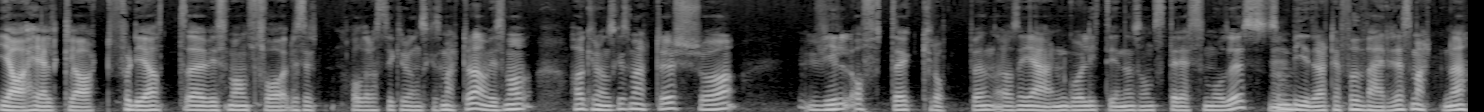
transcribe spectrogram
Ja, helt klart. Fordi at eh, hvis man får Hvis vi holder oss til kroniske smerter, da. Hvis man har kroniske smerter, så vil ofte kroppen, altså hjernen, gå litt inn i en sånn stressmodus som Mm. bidrar til å forverre smertene.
